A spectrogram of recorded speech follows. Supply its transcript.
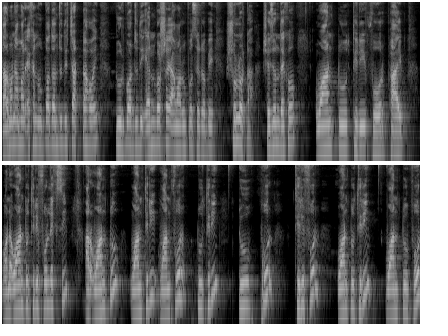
তার মানে আমার এখানে উপাদান যদি চারটা হয় টুর পর যদি এন বসায় আমার উপসেট হবে ষোলোটা। সেই জন্য দেখো one two three four five মানে ওয়ান, টু, থ্রি, ফোর লিখছি। আর one, two, one, three, one, four, two, three, two, four, three, four, one, two, three, one, two, four,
